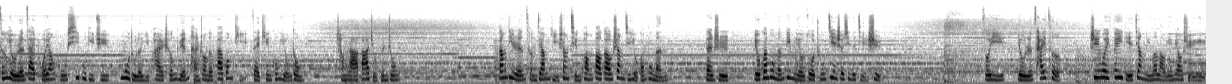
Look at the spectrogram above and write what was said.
曾有人在鄱阳湖西部地区目睹了一块呈圆盘状的发光体在天空游动，长达八九分钟。当地人曾将以上情况报告上级有关部门，但是有关部门并没有做出建设性的解释，所以有人猜测。是因为飞碟降临了老爷庙水域，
